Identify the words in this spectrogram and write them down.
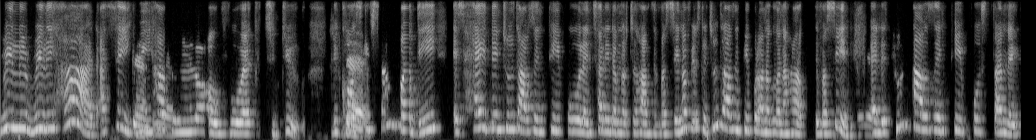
really, really hard. I think yeah, we have yeah. a lot of work to do because yeah. if somebody is hating 2,000 people and telling them not to have the vaccine, obviously 2,000 people are not going to have the vaccine. And the 2,000 people standing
